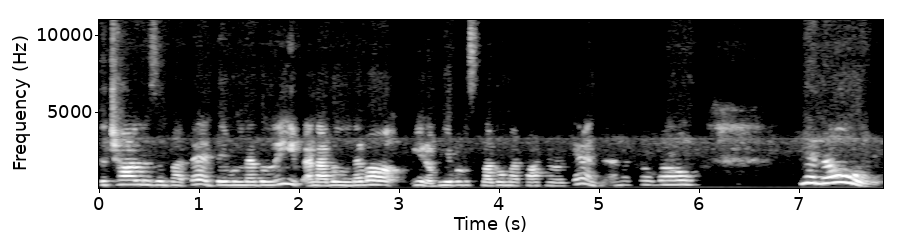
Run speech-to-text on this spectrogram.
the child is in my bed, they will never leave, and I will never, you know, be able to snuggle my partner again. And I go, well, yeah, no,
